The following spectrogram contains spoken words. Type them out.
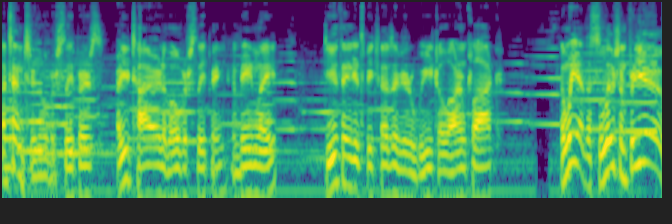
Attention, oversleepers. Are you tired of oversleeping and being late? Do you think it's because of your weak alarm clock? And we have the solution for you!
